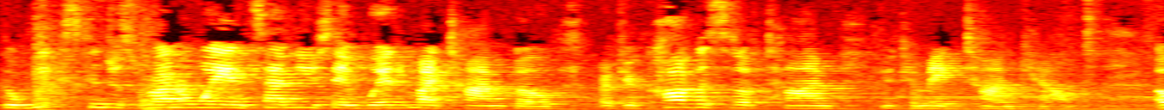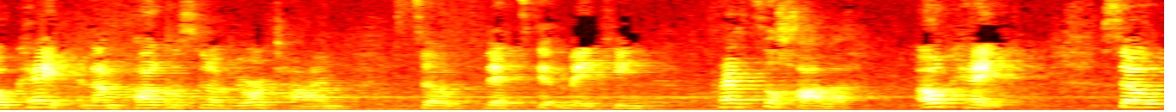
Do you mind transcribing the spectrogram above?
the, weeks can just run away and suddenly you say, where did my time go? But if you're cognizant of time, you can make time count. Okay, and I'm cognizant of your time, so let's get making pretzel challah. Okay, so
